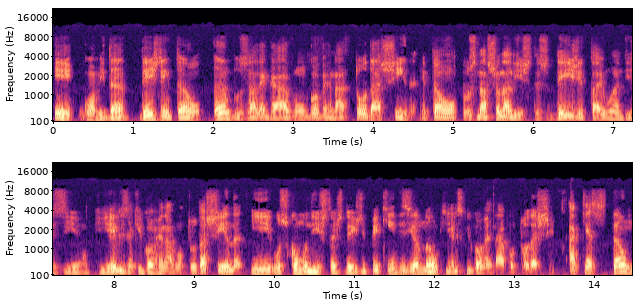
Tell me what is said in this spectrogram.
e Kuomintang. Desde então, ambos alegavam governar toda a China. Então, os nacionalistas desde Taiwan diziam que eles é que governavam toda a China e os comunistas desde Pequim diziam não, que eles que governavam toda a China. A questão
